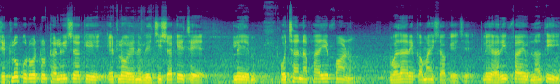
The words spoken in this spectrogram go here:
જેટલો પુરવઠો ઠલવી શકે એટલો એને વેચી શકે છે. એટલે ઓછા નફાએ પણ વધારે કમાઈ શકે છે. એટલે હરીફાઈ નથી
